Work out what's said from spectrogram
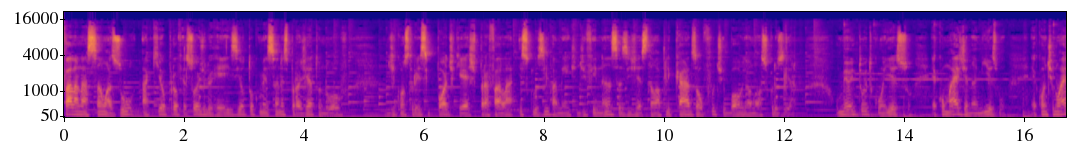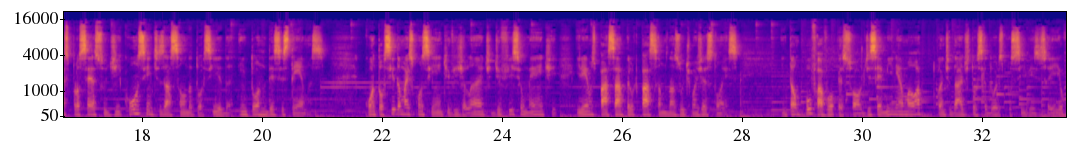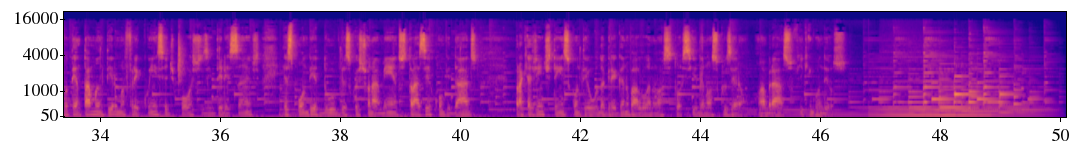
Fala Nação Azul, aqui é o professor Júlio Reis e eu estou começando esse projeto novo de construir esse podcast para falar exclusivamente de finanças e gestão aplicados ao futebol e ao nosso Cruzeiro. O meu intuito com isso é, com mais dinamismo, é continuar esse processo de conscientização da torcida em torno desses temas. Com a torcida mais consciente e vigilante, dificilmente iremos passar pelo que passamos nas últimas gestões. Então, por favor, pessoal, dissemine a maior quantidade de torcedores possíveis isso aí. Eu vou tentar manter uma frequência de posts interessantes, responder dúvidas, questionamentos, trazer convidados para que a gente tenha esse conteúdo agregando valor à nossa torcida, ao nosso Cruzeirão. Um abraço, fiquem com Deus.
